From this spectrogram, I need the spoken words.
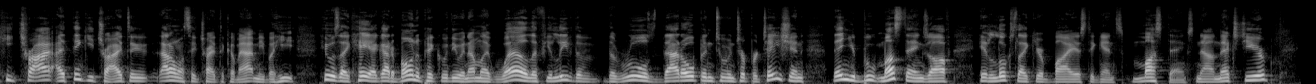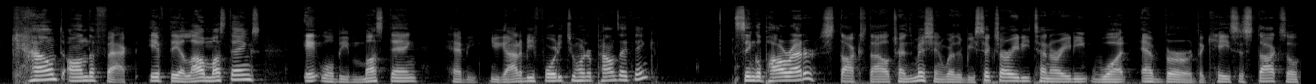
he tried i think he tried to i don't want to say tried to come at me but he he was like hey i got a bone to pick with you and i'm like well if you leave the the rules that open to interpretation then you boot mustangs off it looks like you're biased against mustangs now next year count on the fact if they allow mustangs it will be mustang heavy. You got to be 4200 pounds i think. Single power adder stock style transmission whether it be 6r80 10r80 whatever the case is stock. So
